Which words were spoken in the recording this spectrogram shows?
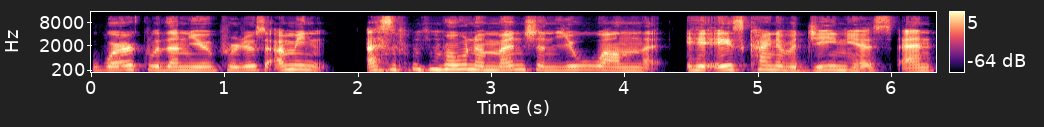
work with a new producer. I mean, as Mona mentioned, Johan, he is kind of a genius and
